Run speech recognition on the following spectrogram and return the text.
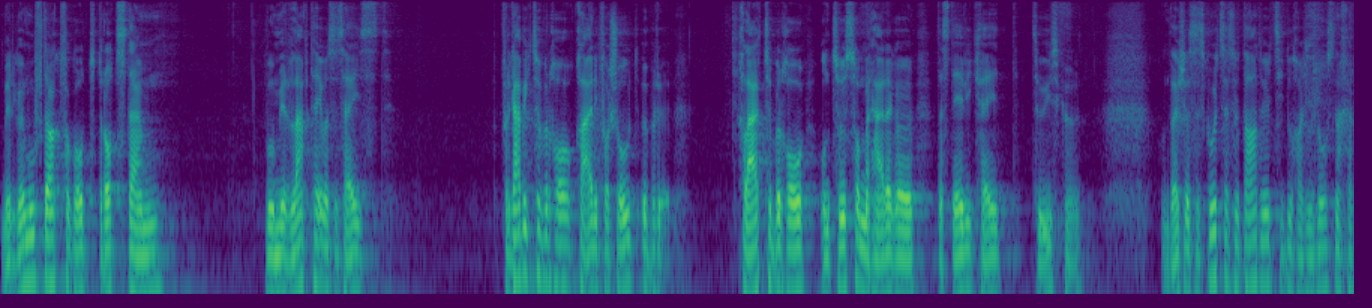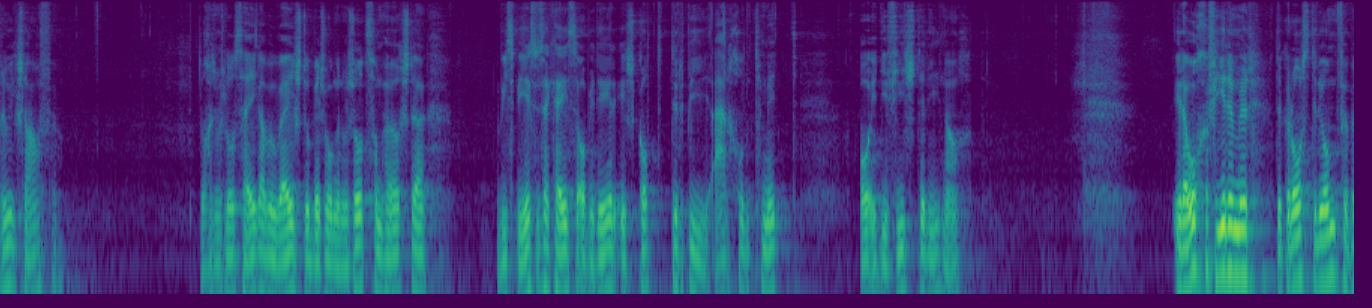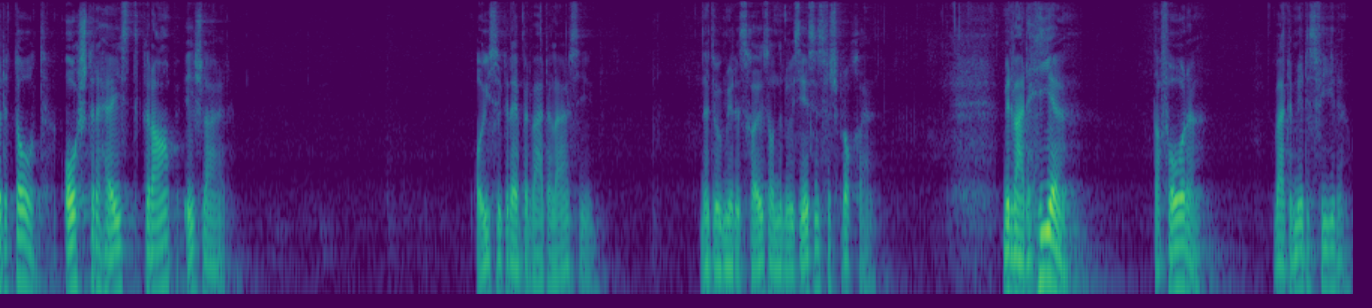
Wir gehen im Auftrag von Gott trotzdem, wo wir erlebt haben, was es heisst, Vergebung zu bekommen, Klärung von Schuld über, geklärt zu bekommen und zu wissen, wo wir hergehen, dass die Ewigkeit zu uns gehört. Und weißt du, was ein gutes Resultat wird sein? Du kannst am Schluss nachher ruhig schlafen. Du kannst am Schluss heimgehen, weil du weißt, du bist unter dem Schutz vom Höchsten. Wie es bei Jesus heisst, auch bei dir ist Gott dabei. Er kommt mit, auch in die fiestere Nacht. In einer Woche feiern wir den grossen Triumph über den Tod. Ostern heisst, Grab ist leer. Unsere Gräber werden leer sein. Nicht, weil wir es können, sondern weil es Jesus versprochen hat. Wir werden hier, da vorne, werden wir das feiern.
